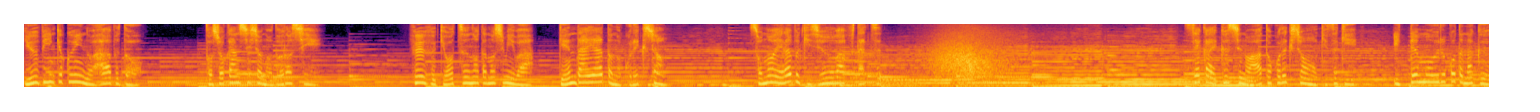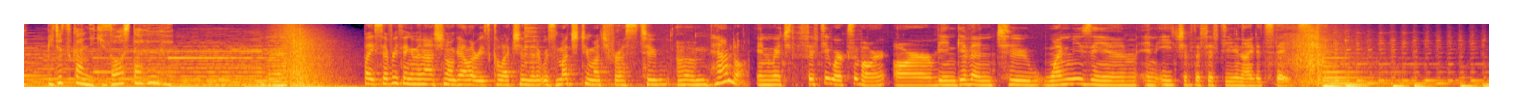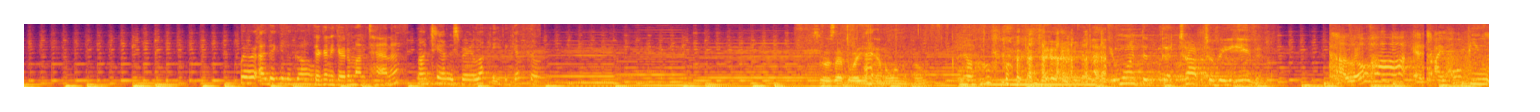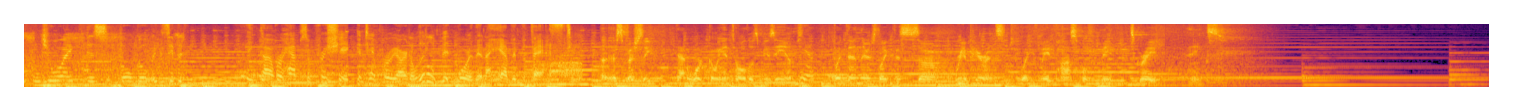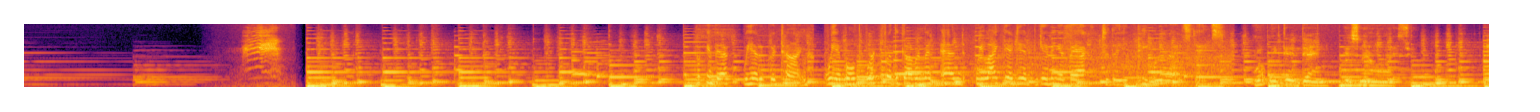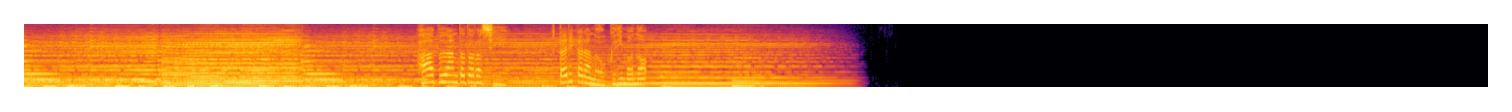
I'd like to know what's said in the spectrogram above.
郵便局員のハーブと図書館司書のドロシー。夫婦共通の楽しみは現代アートのコレクション。その選ぶ基準は2つ。世界屈指のアートコレクションを築き一点も売ることなく美術館に寄贈した夫婦。Place everything in the National Gallery's collection that it was much too much for us to um, handle. In which 50 works of art are being given to one museum in each of the 50 United States. Where are they going to go? They're going to go to Montana. Montana is very lucky to get them. So is that the way you handle them at home? You want the, the top to be even. Aloha, and I hope you enjoy this Vogel exhibit. I think I'll perhaps appreciate contemporary art a little bit more than I have in the past. Uh, especially that work going into all those museums. Yeah. But then there's like this uh, reappearance, what you've made possible for me. It's great. Thanks. Looking back, we had a good time. We had both worked for the government, and we liked the idea of giving it back to the people of the United States. What we did then is now our history. ハーブドロシー2人からの贈り物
